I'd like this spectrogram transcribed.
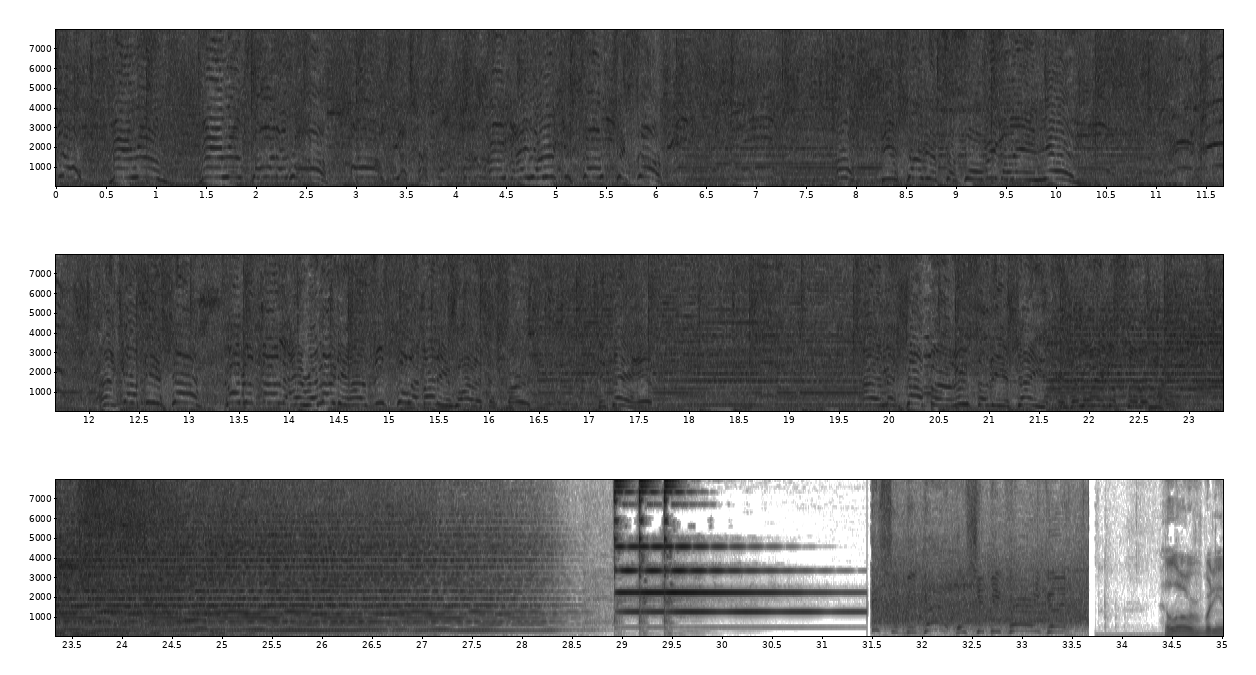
marquer l'émission. Marin. Marin sur la droite. Oh, il y a il y en a qui sautent. Check ça. Oh, Deschamps vient de se sauver comme un lien. Regarde Deschamps. Complètement. Hey, Renard est rendu sur le banc des joueurs de Pittsburgh. C'est terrible. Et jamais un gars se de même.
